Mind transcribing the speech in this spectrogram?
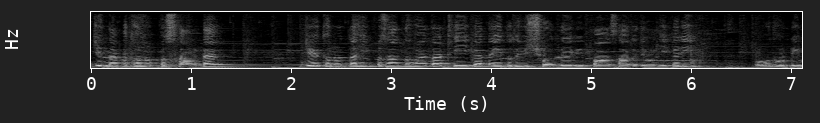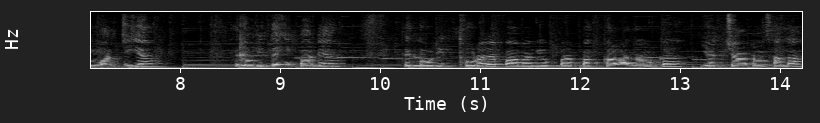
ਜਿੰਨਾ ਕੁ ਤੁਹਾਨੂੰ ਪਸੰਦ ਹੈ। ਜੇ ਤੁਹਾਨੂੰ ਦਹੀਂ ਪਸੰਦ ਹੋਇਆ ਤਾਂ ਠੀਕ ਹੈ ਨਹੀਂ ਤੁਸੀਂ ਛੋਲੇ ਵੀ ਪਾ ਸਕਦੇ ਹੋ, ਠੀਕ ਹੈ ਜੀ। ਉਹ ਤੁਹਾਡੀ ਮਰਜ਼ੀ ਆ। ਤੇ ਲਓ ਜੀ, ਦਹੀਂ ਪਾ ਲਿਆ। ਤੇ ਲਓ ਜੀ ਥੋੜਾ ਜਿਹਾ ਪਾਵਾਂਗੇ ਉੱਪਰ ਆਪਾਂ ਕਾਲਾ ਨਮਕ ਜਾਂ ਚਾਟ ਮਸਾਲਾ।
